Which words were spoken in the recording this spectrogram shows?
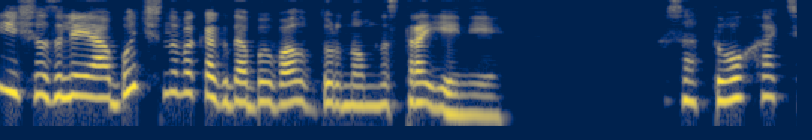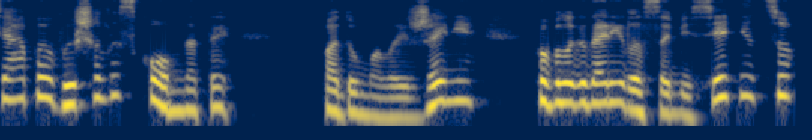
еще злее обычного, когда бывал в дурном настроении». «Зато хотя бы вышел из комнаты», — подумала и Женя, поблагодарила собеседницу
